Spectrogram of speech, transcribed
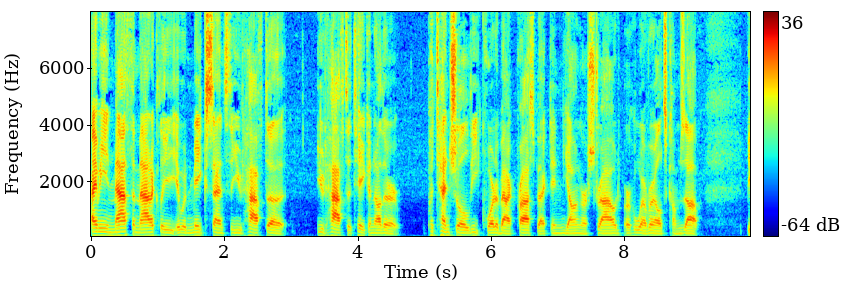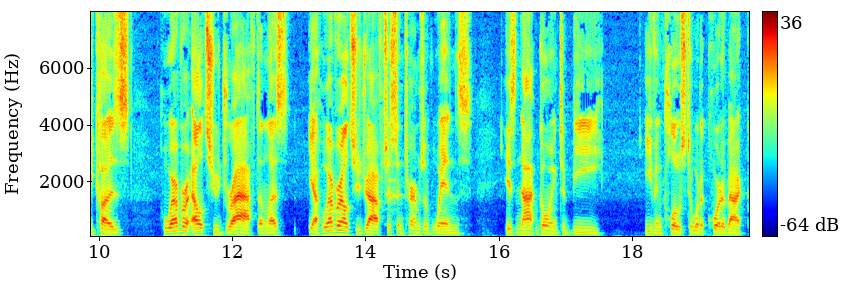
I mean, mathematically, it would make sense that you'd have to, you'd have to take another potential elite quarterback prospect in Young or Stroud or whoever else comes up, because whoever else you draft, unless yeah, whoever else you draft, just in terms of wins, is not going to be even close to what a quarterback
